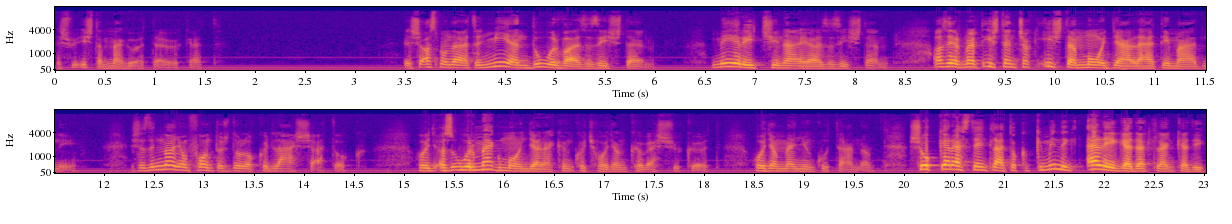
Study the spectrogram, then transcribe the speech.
És Isten megölte őket. És azt mondanád, hogy milyen durva ez az Isten. Miért így csinálja ez az Isten? Azért, mert Isten csak Isten módján lehet imádni. És ez egy nagyon fontos dolog, hogy lássátok, hogy az Úr megmondja nekünk, hogy hogyan kövessük őt, hogyan menjünk utána. Sok keresztényt látok, aki mindig elégedetlenkedik.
